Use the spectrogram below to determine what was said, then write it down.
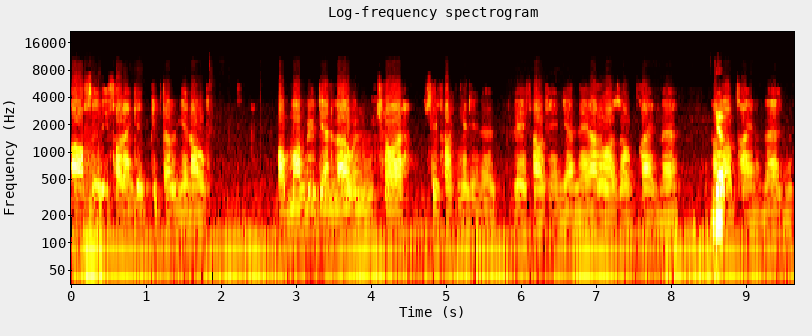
after if I don't get picked up again, I'll I might move down to Melbourne and try see if I can get in the VFL team down there. Otherwise, I'll play in Mert. Yep. I love playing in Mert, and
